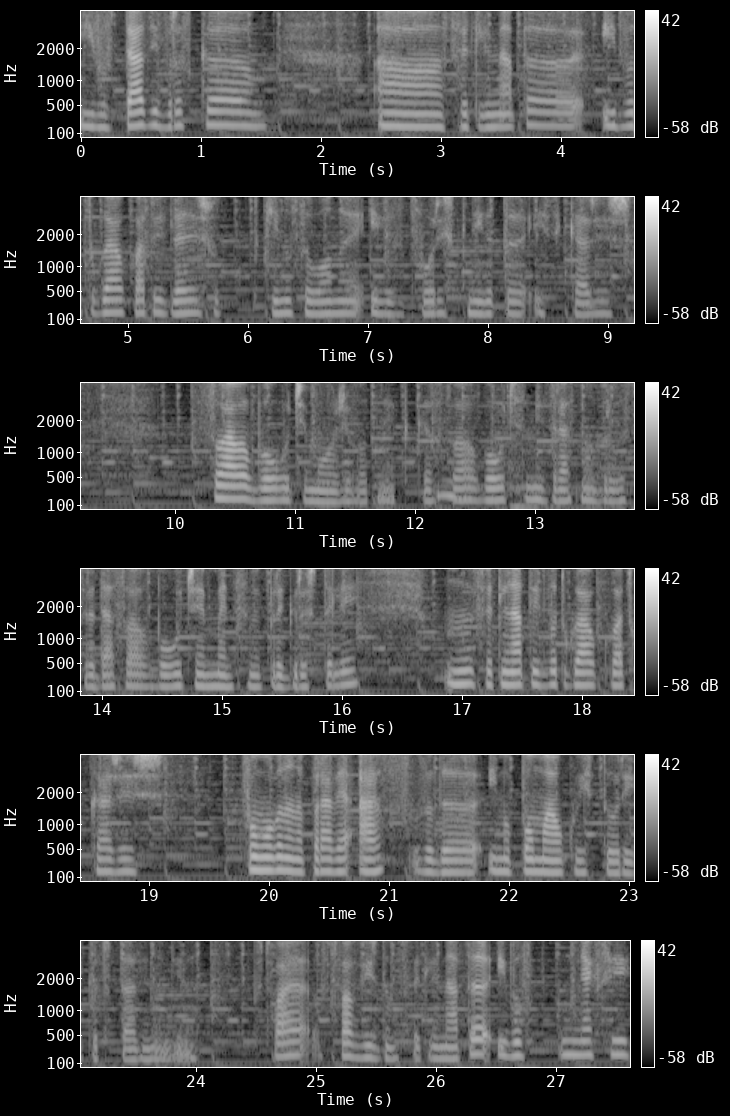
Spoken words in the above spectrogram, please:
И в тази връзка а, светлината идва тогава, когато излезеш от киносалона или затвориш книгата и си кажеш Слава Богу, че моят живот не е такъв. Слава Богу, че съм израснал от друга среда. Слава Богу, че мен са ме прегръщали. Светлината идва тогава, когато кажеш какво мога да направя аз, за да има по-малко истории като тази на Дина. В това, в това виждам светлината и в някакси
